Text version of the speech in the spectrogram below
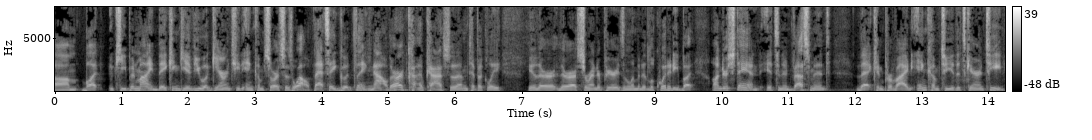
Um, but keep in mind, they can give you a guaranteed income source as well. That's a good thing. Now, there are costs to them. Typically, you know, there, there are surrender periods and limited liquidity, but understand it's an investment that can provide income to you that's guaranteed.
